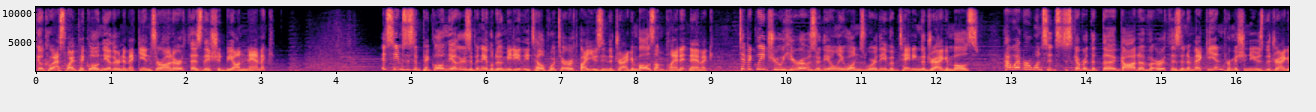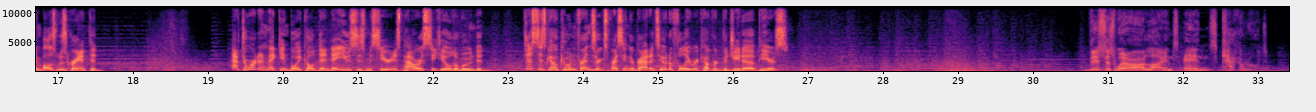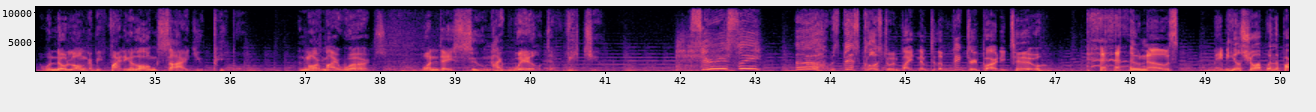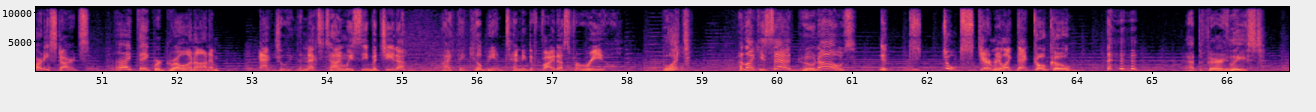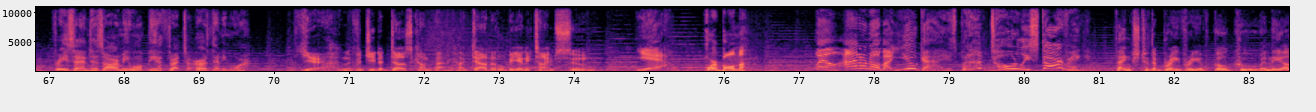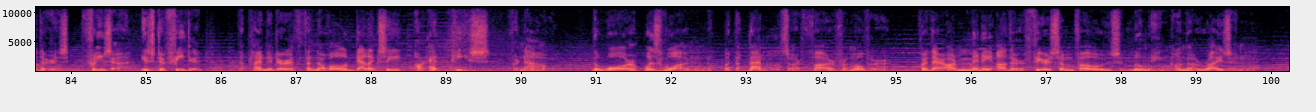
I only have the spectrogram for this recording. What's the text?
Goku asks why Piccolo and the other Namekians are on Earth, as they should be on Namek. It seems as if Piccolo and the others have been able to immediately teleport to Earth by using the Dragon Balls on planet Namek. Typically, true heroes are the only ones worthy of obtaining the Dragon Balls. However, once it's discovered that the god of Earth is a Namekian, permission to use the Dragon Balls was granted. Afterward, a Namekian boy called Dende used his mysterious powers to heal the wounded. Just as Goku and friends are expressing their gratitude, a fully recovered Vegeta appears. This is where our alliance ends, Kakarot. I will no longer be fighting alongside you people. And mark my words, one day soon I will defeat you. Seriously? Ugh, I was this close to inviting him to the victory party, too. Who knows? Maybe he'll show up when the party starts. I think we're growing on him. Actually, the next time we see Vegeta, I think he'll be intending to fight us for real. What? And like you said, who knows? Don't scare me like that, Goku! At the very least, Frieza and his army won't be a threat to Earth anymore. Yeah, and if Vegeta does come back, I doubt it'll be anytime soon. Yeah. Poor Bulma. Well, I don't know about you guys, but I'm totally starving. Thanks to the bravery of Goku and the others, Frieza is defeated. The planet Earth and the whole galaxy are at peace for now. The war was won, but the battles are far from over, for there are many other fearsome foes looming on the horizon.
